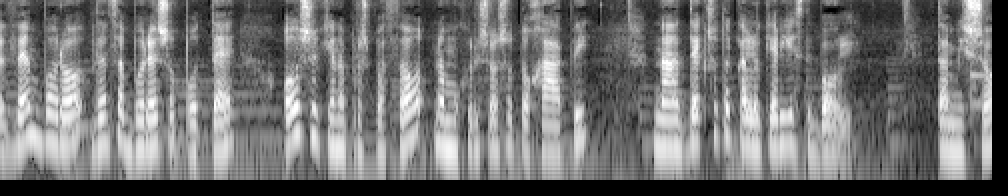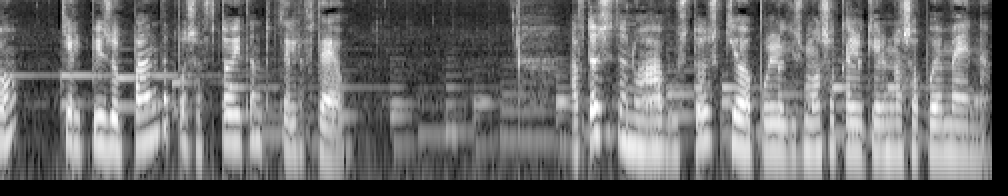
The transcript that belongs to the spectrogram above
δεν, μπορώ, δεν θα μπορέσω ποτέ, όσο και να προσπαθώ, να μου χρυσώσω το χάπι, να αντέξω τα καλοκαίρια στην πόλη. Τα μισώ και ελπίζω πάντα πως αυτό ήταν το τελευταίο. Αυτός ήταν ο Αύγουστος και ο απολογισμός ο καλοκαιρινός από εμένα.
